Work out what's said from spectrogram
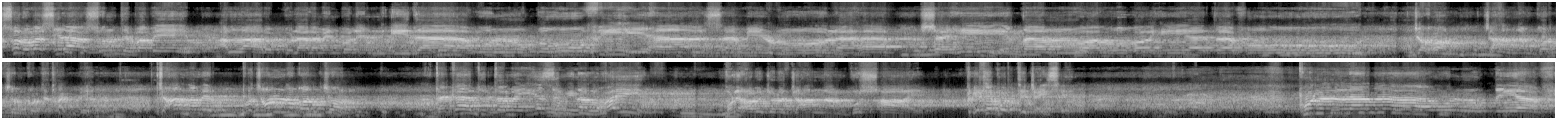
হাসুরবাসীরা শুনতে পাবে। আল্লাহ রব্বুল আলামিন বলেন, ইদা উলকু ফিহা সামিউ লাহা শাহীকান ওয়া হিয়া তাফুর যখন জাহান্নাম গর্জন করতে থাকবে, জাহান্নামের প্রচণ্ড গর্জন তাকাদু তামাইয়াজু মিনাল গায়ব। মনে হবে যেন জাহান্নাম গোসায় ফেটে পড়তে চাইছে।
